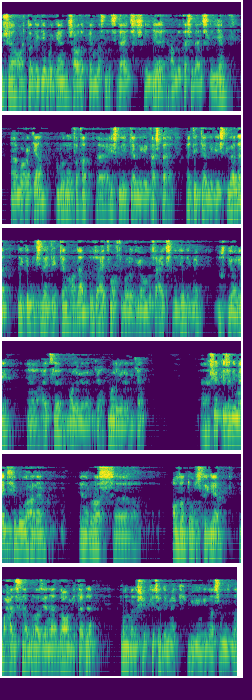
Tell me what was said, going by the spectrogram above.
o'sha ortadagi bo'lgan shahodat kalimasini ichida aytishligi hamda tashida aytishligi bor ekan. Buni faqat e, eshitilayotganligi tashda aytayotganligi eshitiladi. Lekin ichida aytayotgan odam o'zi aytmoqchi bo'ladigan bo'lsa aytishligi demak ixtiyoriy aytsa bo'laveradi ekan bo'laveradi ekan. shu yergacha demak bu hali yana biroz ozon to'g'risidagi bu hadislar biroz yana davom etadi bugun mana shu yergacha demak bugungi darsimizni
